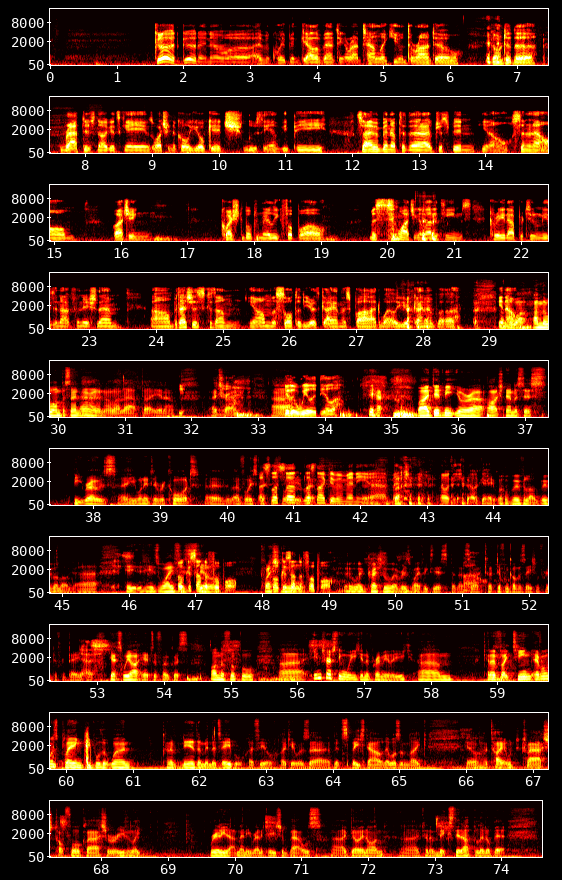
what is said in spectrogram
Good, good. I know uh, I haven't quite been gallivanting around town like you in Toronto, going to the Raptors Nuggets games, watching Nikola Jokic lose the MVP. So I haven't been up to that. I've just been, you know, sitting at home watching questionable Premier League football, miss watching a lot of teams create opportunities and not finish them. Um, but that's just because I'm, you know, I'm the salt of the earth guy on this pod, while you're kind of, uh, you I'm the know, one- I'm the one percenter. I don't know about that, but you know, Yeah. I try. you're the Um, wheeler dealer. Yeah. Well, I did meet your uh, arch nemesis, Beat Rose. Uh, he wanted to record uh, a voice Let's message let's for not, you, let's but- not give him any uh, mention. No need. No okay, need. well, move along, move along. Uh, Yes. his, his wife Focus is on the football. Focus on the football. Questionable whether his wife exists, but that's a different conversation for a different day. Yes. But yes, we are here to focus on the football. Uh, interesting week in the Premier League. Um, kind of like team, everyone was playing people that weren't kind of near them in the table. I feel like it was uh, a bit spaced out. There wasn't like you know a title clash, top four clash, or even like really that many relegation battles uh, going on. Uh, kind of mixed it up a little bit.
